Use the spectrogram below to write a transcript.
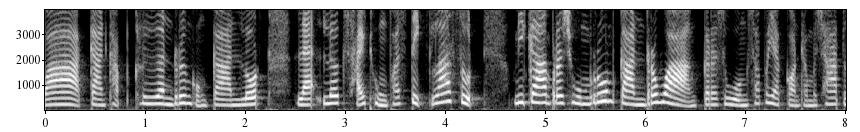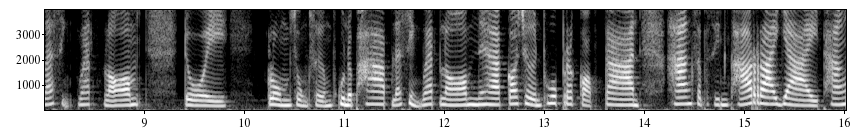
ว่า การขับเคลื่อนเรื่องของการลด และเลิกใช้ถุงพลาสติกล่าสุด มีการประชุมร่วมกันระหว่างกระทรวงทรัพยากรธรรมชาติและสิ่งแวดล้อม โดยกรมส่งเสริมคุณภาพและสิ่งแวดล้อมนะคะก็เชิญผู้ประกอบการ ห้างสรรพสินค้ารายใหญ่ทั้ง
